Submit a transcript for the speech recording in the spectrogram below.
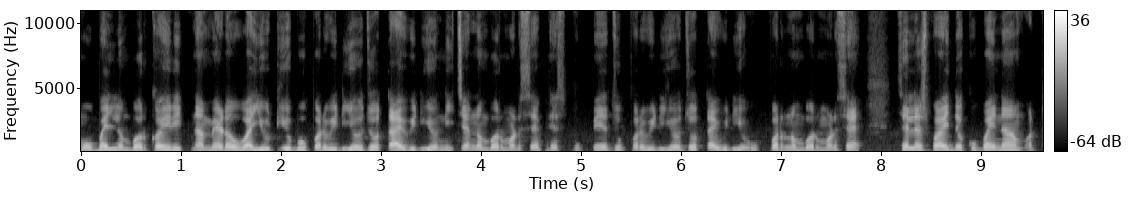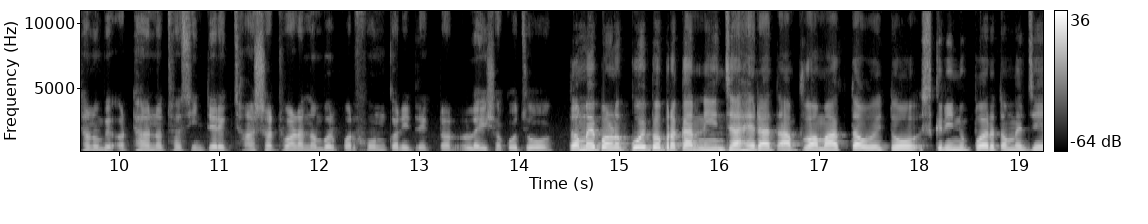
મોબાઈલ નંબર કઈ રીતના મેળવવા યુટ્યુબ ઉપર વીડિયો જોતા વીડિયો નીચે નંબર મળશે ફેસબુક પેજ ઉપર વીડિયો જોતા વીડિયો ઉપર નંબર મળશે. શૈલેષભાઈ દકુભાઈ નામ અઠ્ઠાણું બે અઠાવન અથવા સિત્તેર એક છાસઠ વાળા નંબર પર ફોન કરી ટ્રેક્ટર લઈ શકો છો. તમે પણ કોઈ પણ પ્રકારની જાહેરાત આપવા માંગતા હોય તો સ્ક્રીન ઉપર તમે જે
